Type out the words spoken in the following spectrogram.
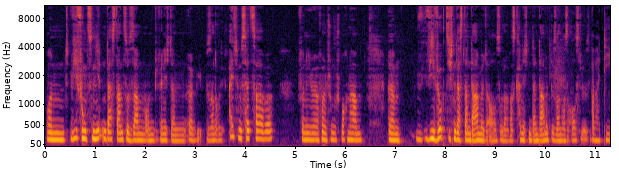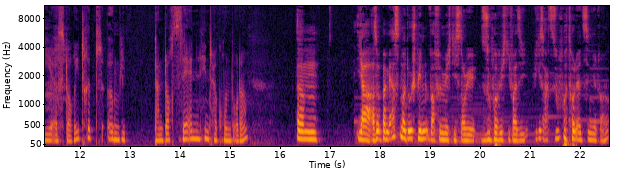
und wie funktioniert denn das dann zusammen? Und wenn ich dann irgendwie besondere Itemsets habe, von denen wir vorhin schon gesprochen haben, ähm, wie wirkt sich denn das dann damit aus oder was kann ich denn dann damit Besonderes auslösen? Aber die äh, Story tritt irgendwie dann doch sehr in den Hintergrund, oder? Ähm, ja, also beim ersten Mal durchspielen war für mich die Story super wichtig, weil sie, wie gesagt, super toll inszeniert war.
